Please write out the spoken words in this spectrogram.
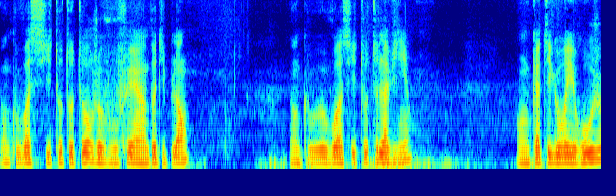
Donc voici tout autour, je vous fais un petit plan. Donc euh, voici toute la vigne en catégorie rouge.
